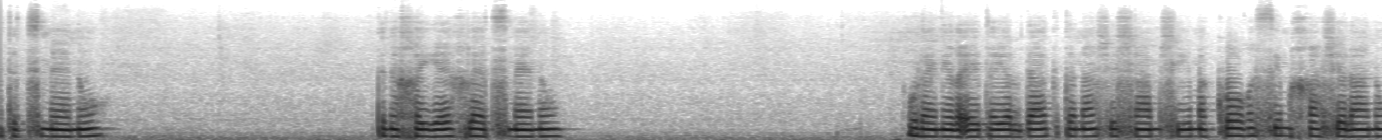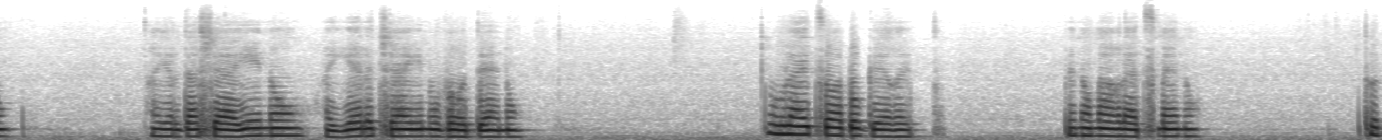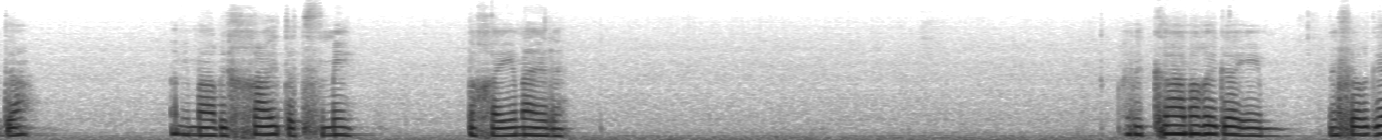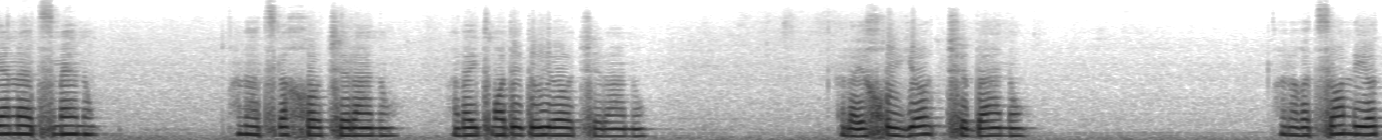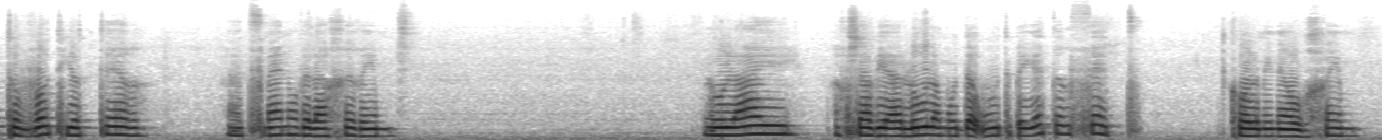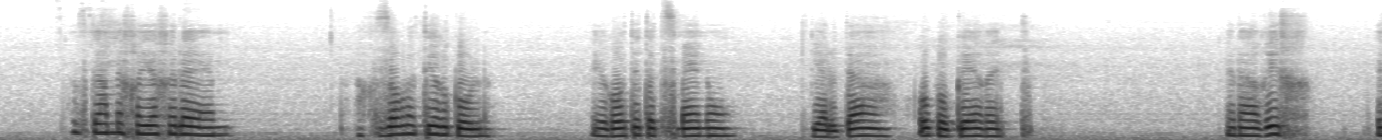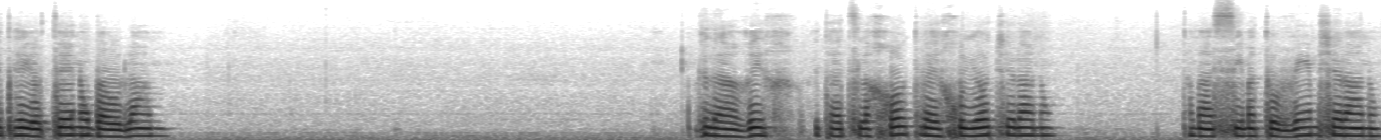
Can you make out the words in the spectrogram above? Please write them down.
את עצמנו ונחייך לעצמנו. אולי נראה את הילדה הקטנה ששם, שהיא מקור השמחה שלנו. הילדה שהיינו, הילד שהיינו ועודנו. ואולי את זו הבוגרת, ונאמר לעצמנו, תודה. אני מעריכה את עצמי בחיים האלה. ולכמה רגעים נפרגן לעצמנו על ההצלחות שלנו, על ההתמודדויות שלנו, על האיכויות שבנו, על הרצון להיות טובות יותר לעצמנו ולאחרים. ואולי עכשיו יעלו למודעות ביתר שאת כל מיני אורחים, אז גם נחייך אליהם, נחזור לתרגול, לראות את עצמנו ילדה או בוגרת, ולהעריך את היותנו בעולם. ולהעריך את ההצלחות והאיכויות שלנו, את המעשים הטובים שלנו.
